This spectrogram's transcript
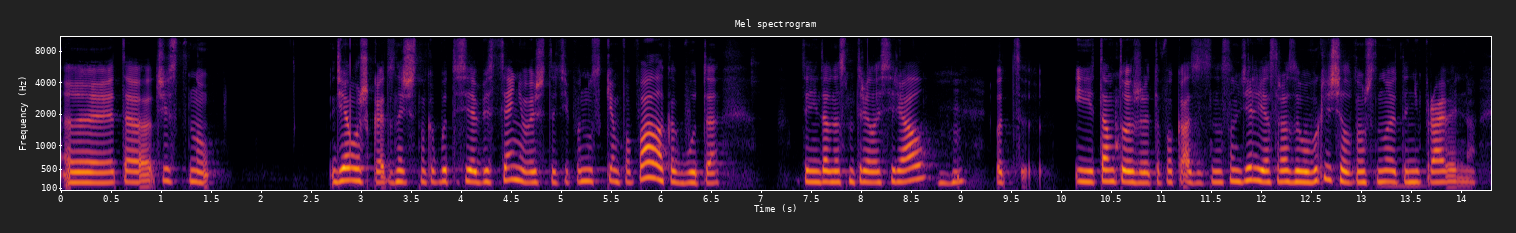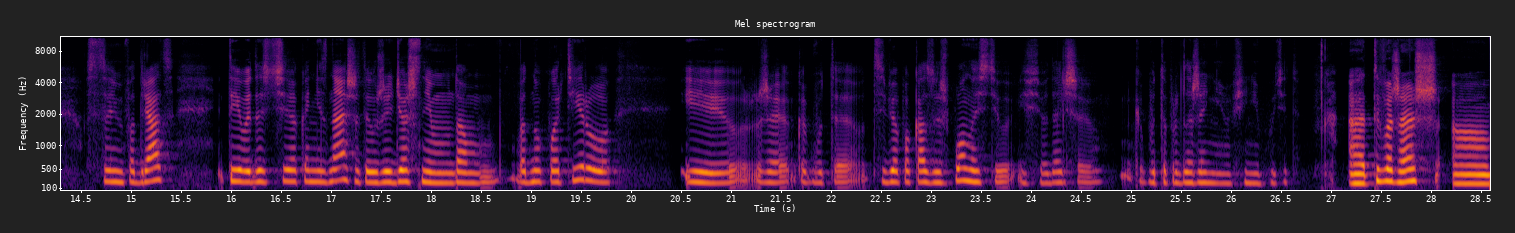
это чисто, ну, девушка, это значит, ну, как будто себя обесцениваешь, что типа, ну, с кем попала, как будто. Я недавно смотрела сериал, Угу. вот, и там тоже это показывается. На самом деле я сразу его выключила, потому что, ну, это неправильно. Со своими подряд. Ты вот даже человека не знаешь, а ты уже идешь с ним там в одну квартиру, и уже как будто себя показываешь полностью, и все, дальше как будто продолжения вообще не будет. Е, Ти вважаєш, е,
